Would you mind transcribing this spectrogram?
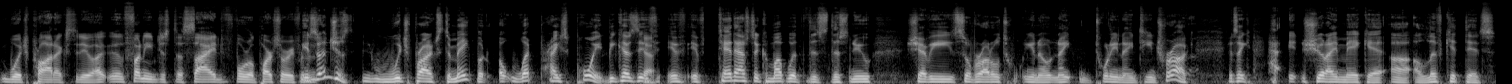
which products to do? Uh, funny, just a side four wheel part story from It's not just which products to make, but what price point. Because if, Yeah. if, if Ted has to come up with this this new Chevy Silverado, you know, 2019 truck, it's like, should I make a, a, a lift kit that's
